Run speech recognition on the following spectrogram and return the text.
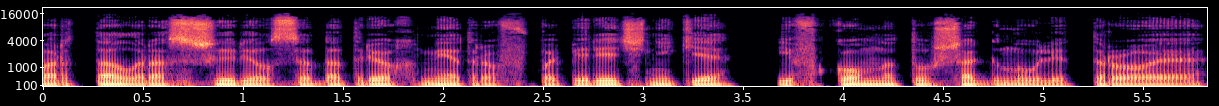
Портал расширился до трех метров в поперечнике, и в комнату шагнули трое.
